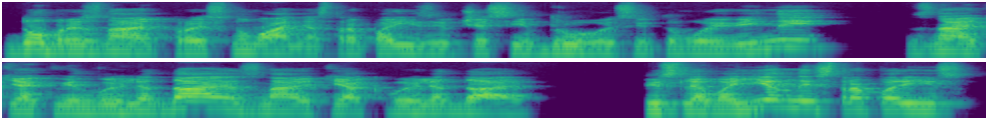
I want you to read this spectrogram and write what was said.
добре знають про існування страпорізів часів Другої світової війни знають, як він виглядає, знають, як виглядає післявоєнний страпоріз,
